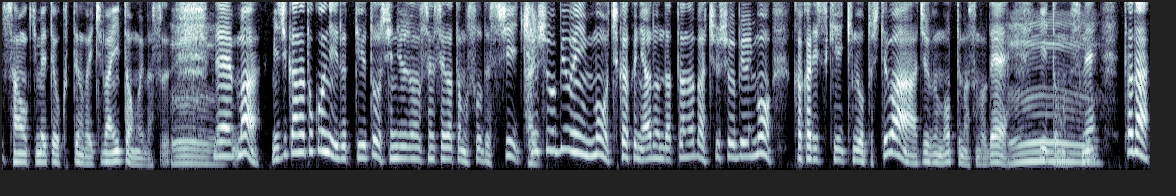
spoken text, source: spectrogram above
さんを決めておくっていうのが一番いいと思います。でまあ身近なところにいるっていうと診療所の先生方もそうですし中小病院も近くにあるんだったらば、はい、中小病院もかかりつけ機能としては十分持ってますのでいいと思うんですね。ただ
